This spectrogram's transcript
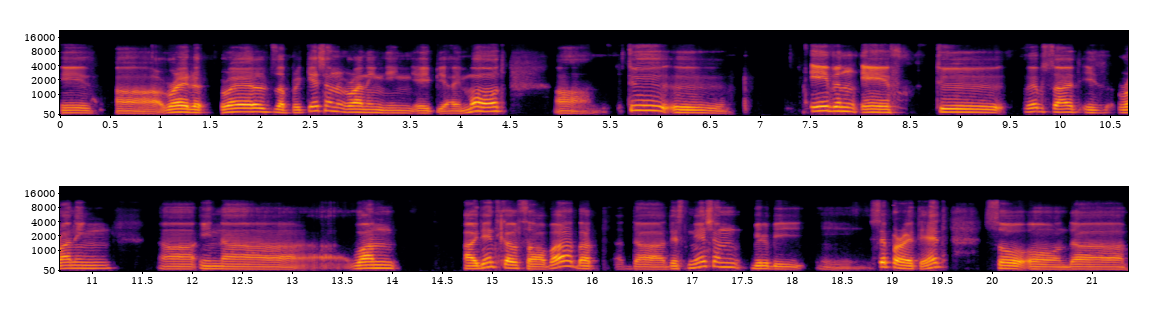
is uh, Rails application running in API mode. Uh, to uh, even if two website is running uh, in uh, one identical server, but the destination will be uh, separated. So uh, the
